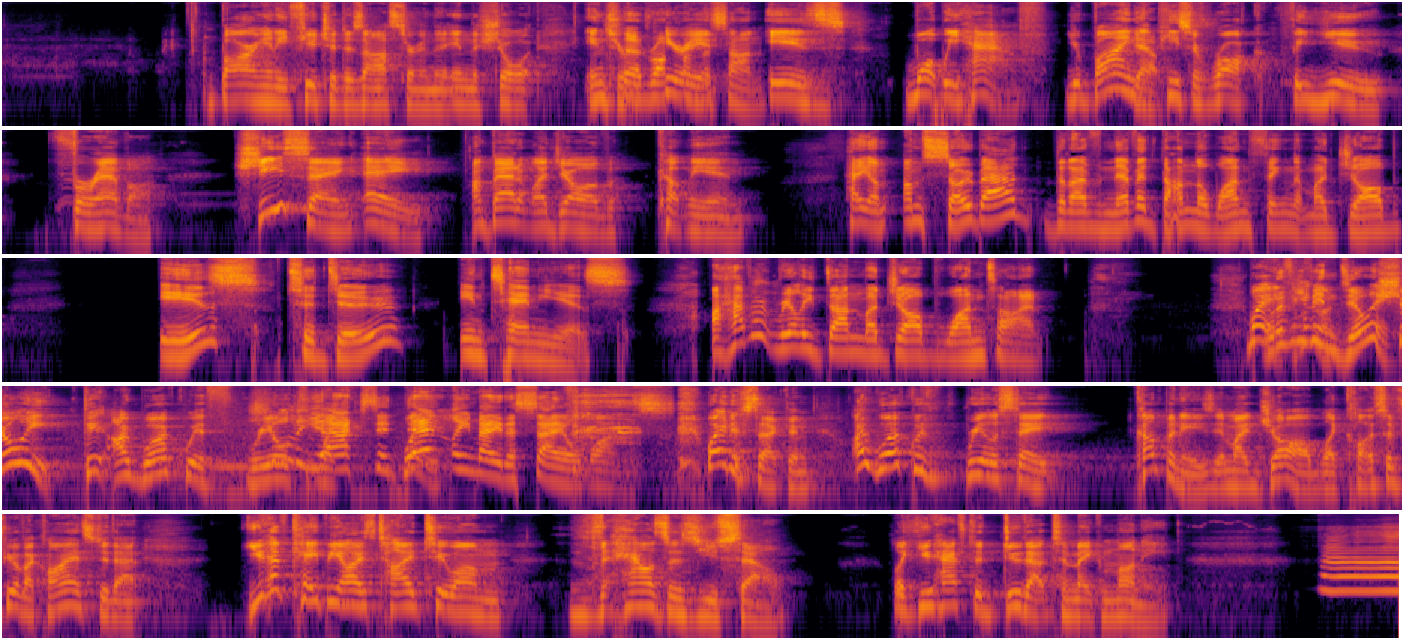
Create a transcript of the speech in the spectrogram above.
barring any future disaster in the in the short interim Third rock on the period sun. is what we have. You're buying Yep. that piece of rock for you forever. She's saying, "Hey, I'm bad at my job. Cut me in." Hey, I'm I'm so bad that I've never done the one thing that my job is to do in 10 years. I haven't really done my job one time. Wait, What have you been on. doing? Surely, th- I work with real. Surely you like- accidentally made a sale once. Wait, wait a second. I work with real estate companies in my job. Like, so a few of our clients do that. You have KPIs tied to um the houses you sell. Like, you have to do that to make money.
